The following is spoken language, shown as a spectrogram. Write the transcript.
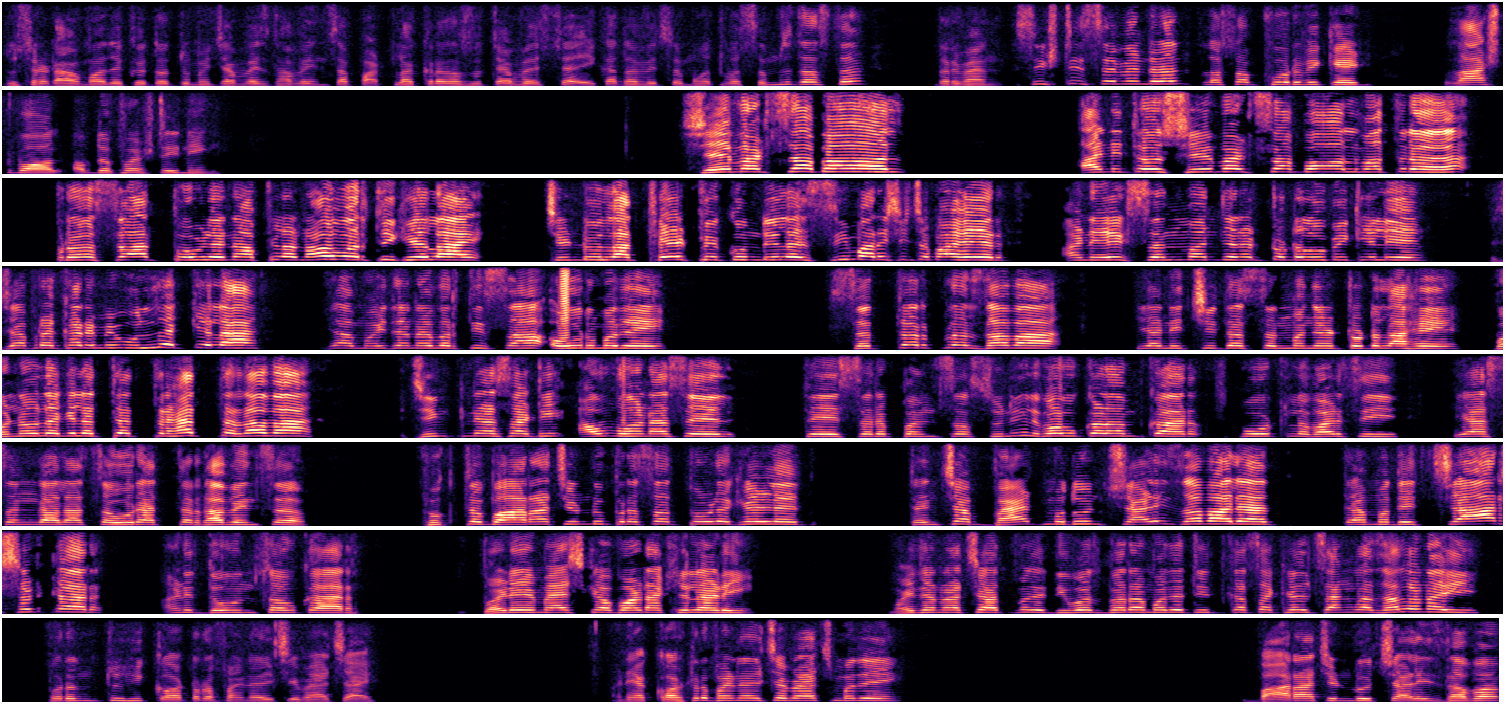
दुसऱ्या डावामध्ये खरं तर तुम्ही ज्यावेळेस धावेंचा पाठलाग करत असतो त्यावेळेस त्या एका धावेचं महत्त्व समजत असतं. दरम्यान sixty seven run loss of four wicket last ball of the first inning शेवटचा बॉल आणि तो शेवटचा बॉल मात्र प्रसाद पवळेनं आपल्या नावावरती केलाय. चेंडूला थेट फेकून दिलाय सीमारेषेच्या बाहेर आणि एक सन्मानजनक टोटल उभी केली ज्या प्रकारे मी उल्लेख केला या मैदानावरती सहा ओव्हरमध्ये सत्तर प्लस धावा या निश्चितच सन्मानजनक टोटल आहे. बनवल्या गेल्या त्या त्र्याहत्तर धावा जिंकण्यासाठी आव्हान असेल ते सरपंच सुनील भाऊ कळमकर स्पोर्ट लभाडसी या संघाला चौऱ्याहत्तर धावेंचं. फक्त बारा चेंडू प्रसाद पवळे खेळलेत. त्यांच्या बॅट मधून चाळीस धावा आल्यात. त्यामध्ये चार षटकार आणि दोन चौकार. बडे मॅच का बडा खिलाडी. मैदानाच्या आतमध्ये दिवसभरामध्ये तितकासा खेळ चांगला झाला नाही परंतु ही क्वार्टर फायनलची मॅच आहे. आणि या क्वार्टर फायनलच्या मॅच मध्ये बारा चेंडू चाळीस धावा.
